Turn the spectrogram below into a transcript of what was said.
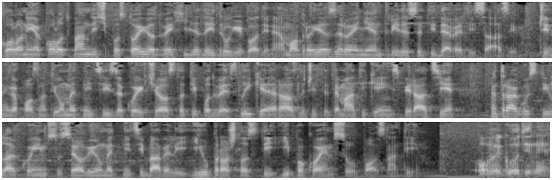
Kolonija Kolot Mandić postoji od 2002. godine, a Modro jezero je njen 39. saziv. Čine ga poznati umetnici za kojih će ostati po dve slike, različite tematike i inspiracije, na tragu stila kojim su se ovi umetnici bavili i u prošlosti i po kojem su poznati. Ove godine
